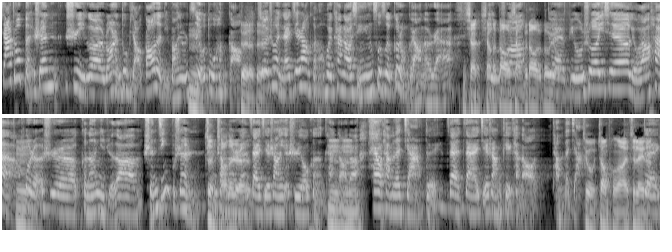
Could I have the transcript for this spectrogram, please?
加州本身是一个容忍度比较高的地方，就是自由度很高。对的对的所以说你在街上可能会看到形形色色、各种各样的人。你想想得到、想不到的都有。对，比如说一些流浪汉啊，嗯或者是可能你觉得神经不是很正正常常的人人，在街上也是有可能看到的。还有他们的家，对，在在街上可以看到他们的家。就帐篷啊之类的。对，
